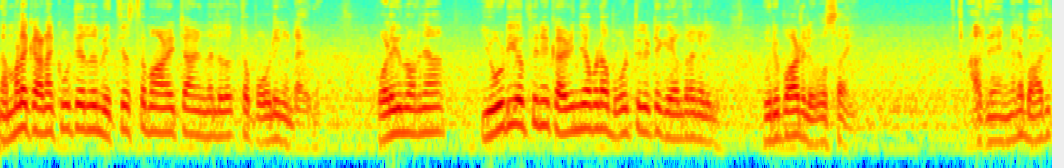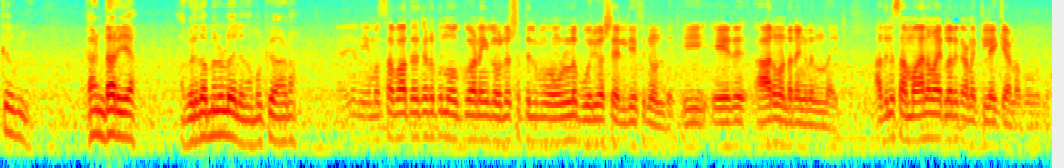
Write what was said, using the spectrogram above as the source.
നമ്മളെ കണക്കൂട്ടിയിൽ നിന്നും വ്യത്യസ്തമായിട്ടാണ് ഇന്നലത്തെ പോളിംഗ് ഉണ്ടായിരുന്നത്. പോളിംഗ് എന്ന് പറഞ്ഞാൽ യു ഡി എഫിന് കഴിഞ്ഞവിടെ വോട്ട് കിട്ടിയ കേന്ദ്രങ്ങളിൽ ഒരുപാട് ലോസായി അതെങ്ങനെ ബാധിക്കുന്നു ബാധിക്കുമെന്ന് കണ്ടറിയാം. അവർ തമ്മിലുള്ളതല്ലേ നമുക്ക് കാണാം. നിയമസഭാ തെരഞ്ഞെടുപ്പ് നോക്കുകയാണെങ്കിൽ ഒരു ലക്ഷത്തിൽ മുകളിൽ ഭൂരിപക്ഷം എൽ ഡി എഫിനുണ്ട്. ഈ ഏഴ് ആറ് മണ്ഡലങ്ങളിൽ നിന്നായിട്ട്. അതിന് സമാനമായിട്ടുള്ള ഒരു കണക്കിലേക്കാണ് പോകുന്നത്?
